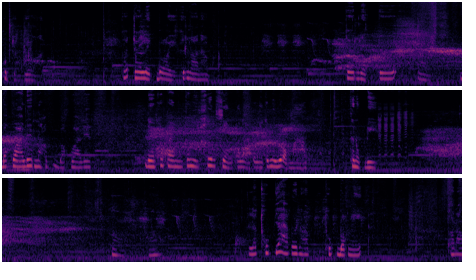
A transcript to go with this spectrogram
ขุดอย่างเดียวครับ ก็เจอเหล็กบ่อยขึ้นแล้วนะครับ เจอเหล็กเจอบล็อกวาเล่นนะครับบล็อกวาเล่นเดินเข้าไปมันก็มีคลื่นเสียงประหลาดอะไรก็ไม่รู้ออกมาครับ สนุกดีแล้วทุบยากด้วยนะครับ ทุบบล็อกนี้ ราะเรา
